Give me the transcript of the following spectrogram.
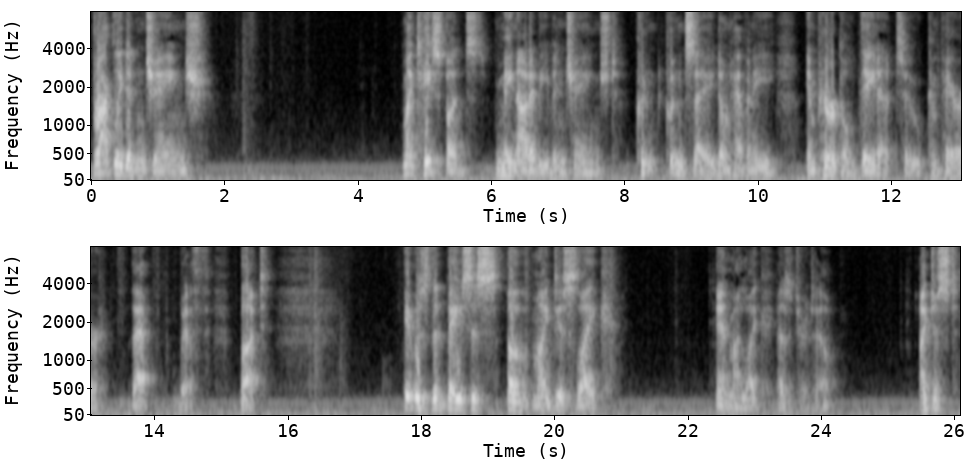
Broccoli didn't change. My taste buds may not have even changed. Couldn't couldn't say. Don't have any empirical data to compare that with. But it was the basis of my dislike and my like, as it turns out. I just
